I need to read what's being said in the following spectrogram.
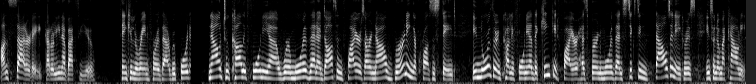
on Saturday. Carolina, back to you. Thank you, Lorraine, for that report. Now to California, where more than a dozen fires are now burning across the state. In Northern California, the Kincade fire has burned more than 16,000 acres in Sonoma County,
